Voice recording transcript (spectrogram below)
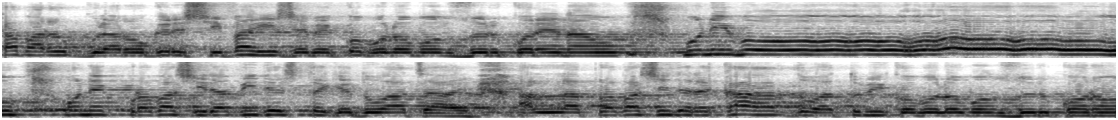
তাবারুকগুলা রোগের শিফা হিসেবে কবল মঞ্জুর করে নাও। মনিব অনেক প্রবাসীরা বিদেশ থেকে দোয়া চায়। আল্লাহ, প্রবাসীদের কাজ দোয়া তুমি কবল মঞ্জুর করো।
